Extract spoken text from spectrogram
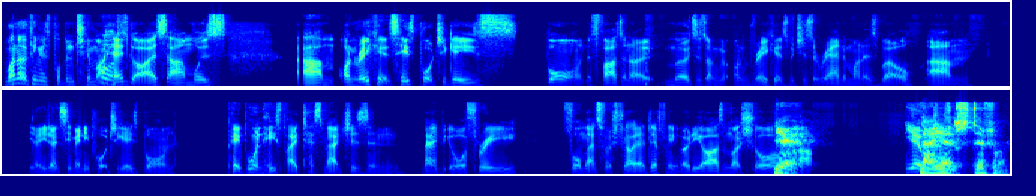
One other thing that's popped into my head, guys, um, was um Henriques. He's Portuguese born, as far as I know. Moses on Henriques, which is a random one as well. Um, you know, you don't see many Portuguese born people, and he's played test matches and maybe all three formats for Australia. Definitely ODIs. I'm not sure. Yeah. Um, yeah. no, which is a- yes, definitely.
